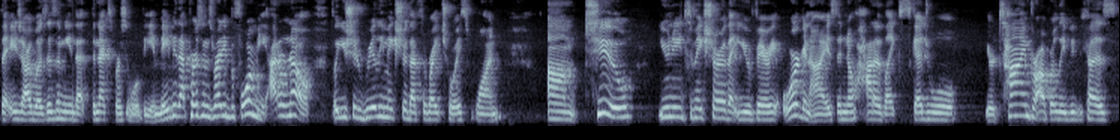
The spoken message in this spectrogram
the age I was doesn't mean that the next person will be. And maybe that person's ready before me. I don't know. But you should really make sure that's the right choice. One. Um, two, you need to make sure that you're very organized and know how to like schedule your time properly because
